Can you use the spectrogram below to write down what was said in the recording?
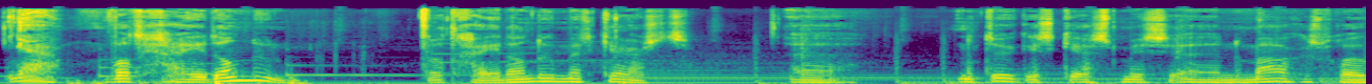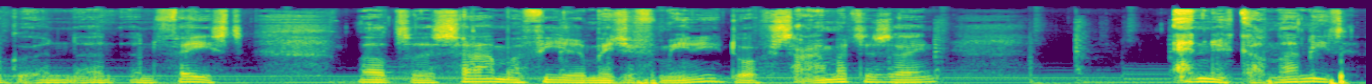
ja, wat ga je dan doen? Wat ga je dan doen met kerst? natuurlijk is kerstmis normaal gesproken een, een, een, feest. Wat we samen vieren met je familie. Door samen te zijn. En nu kan dat niet.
